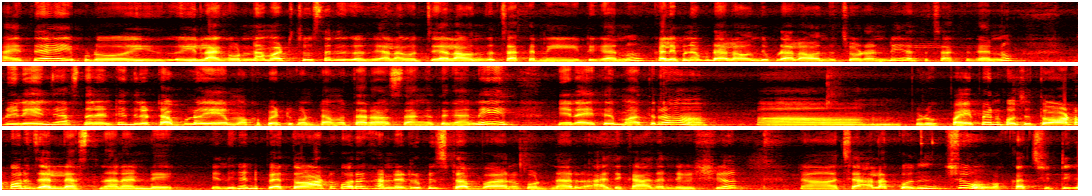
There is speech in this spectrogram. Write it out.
అయితే ఇప్పుడు ఇది- ఇలాగ ఉన్న మట్టి చూస్తే ఇది ఎలా వచ్చి ఎలా ఉందో చక్కగా నీట్గాను కలిపినప్పుడు ఎలా ఉంది ఇప్పుడు ఎలా ఉందో చూడండి ఎంత చక్కగాను. ఇప్పుడు నేను ఏం చేస్తానంటే ఇందులో టబ్లో ఏ మొక్క పెట్టుకుంటామో తర్వాత సంగతి కానీ నేనైతే మాత్రం ఇప్పుడు పైపైన కొంచెం తోటకూర జల్లేస్తున్నానండి. ఎందుకంటే తోటకూరకి తోటకూర హండ్రెడ్ రూపీస్ డబ్బా అనుకుంటున్నారు. అది కాదండి విషయం. చాలా కొంచెం ఒక చిటిక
